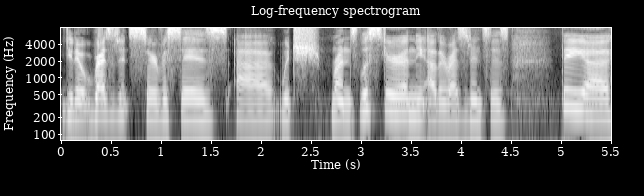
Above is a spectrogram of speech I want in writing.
you know resident services uh, which runs lister and the other residences they uh,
